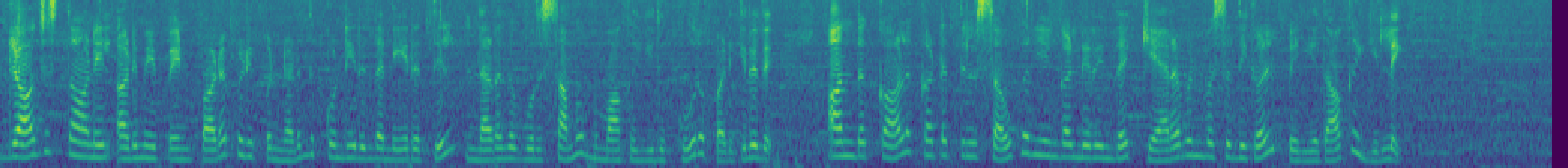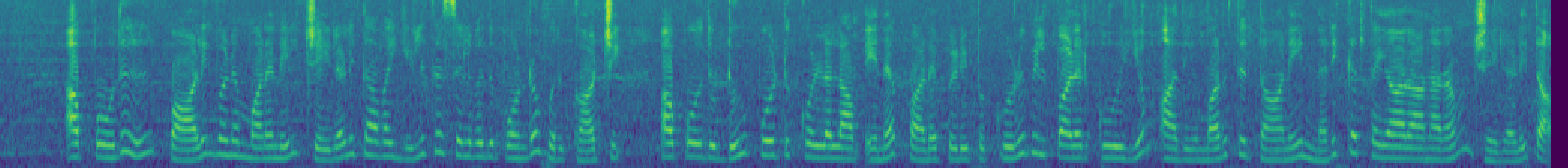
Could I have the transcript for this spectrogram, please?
ராஜஸ்தானில் அடிமை பெண் படப்பிடிப்பு நடந்து கொண்டிருந்த நேரத்தில் நடந்த ஒரு சம்பவமாக இது கூறப்படுகிறது. அந்த காலகட்டத்தில் சௌகரியங்கள் நிறைந்த கேரவன் வசதிகள் பெரியதாக இல்லை. அப்போது பாலைவன மணலில் ஜெயலலிதாவை இழுத்து செல்வது போன்ற ஒரு காட்சி. அப்போது டூ போட்டுக் கொள்ளலாம் என படப்பிடிப்பு குழுவில் பலர் கூறியும் அதை மறுத்து தானே நடிக்க தயாரானாராம் ஜெயலலிதா.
